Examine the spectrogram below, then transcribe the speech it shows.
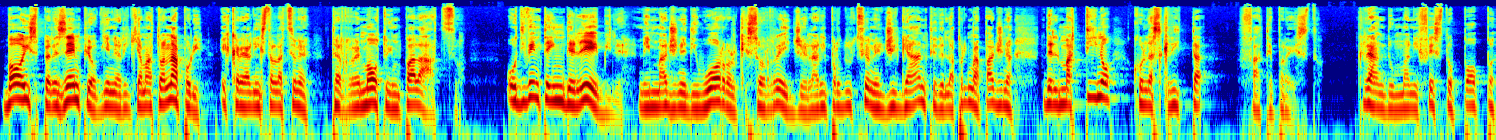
Boyce, per esempio, viene richiamato a Napoli e crea l'installazione Terremoto in Palazzo. O diventa indelebile l'immagine di Warhol che sorregge la riproduzione gigante della prima pagina del mattino con la scritta Fate presto creando un manifesto pop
